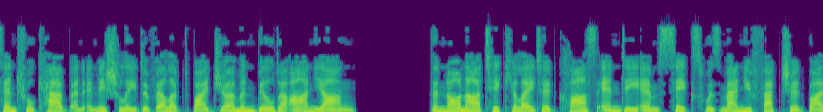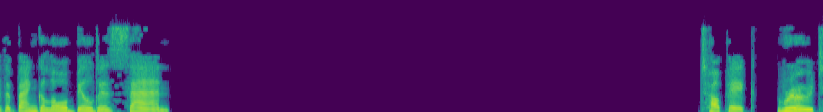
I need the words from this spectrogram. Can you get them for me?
central cab and initially developed by German builder Arn Jung. The non-articulated Class NDM-6 was manufactured by the Bangalore builders SAN. Topic: Route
